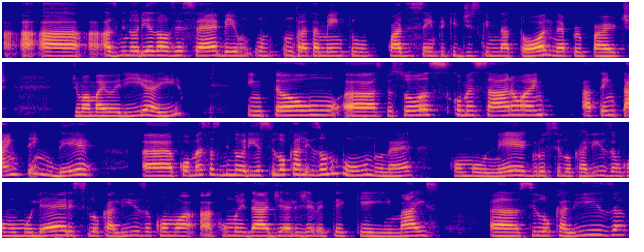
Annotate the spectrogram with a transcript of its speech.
a, a, as minorias elas recebem um, um, tratamento quase sempre que discriminatório, né, por parte de uma maioria aí. Então, as pessoas começaram a, a tentar entender uh, como essas minorias se localizam no mundo, né? Como negros se localizam, como mulheres se localizam, como a, a comunidade LGBTQI uh, se localiza.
